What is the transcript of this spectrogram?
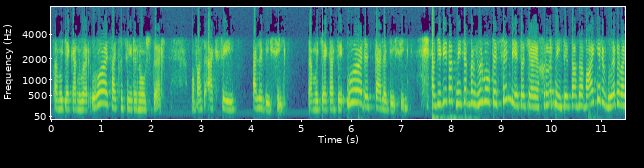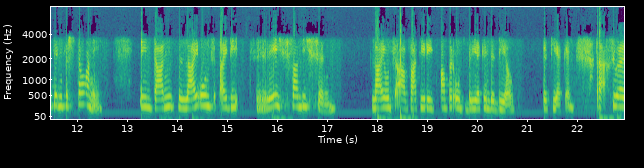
dan moet jy kan hoor, o, oh, hy het gesê 'n oster. Of as ek sê televisie, dan moet jy kan sê, o, dit is televisie. Want jy weet as mense byvoorbeeld 'n sin lees as jy 'n groot mens is, dan is daar baie keer woorde wat jy nie verstaan nie. En dan lei ons uit die res van die sin lei ons af wat hierdie amper ontbrekende deel beteken. Reg, so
